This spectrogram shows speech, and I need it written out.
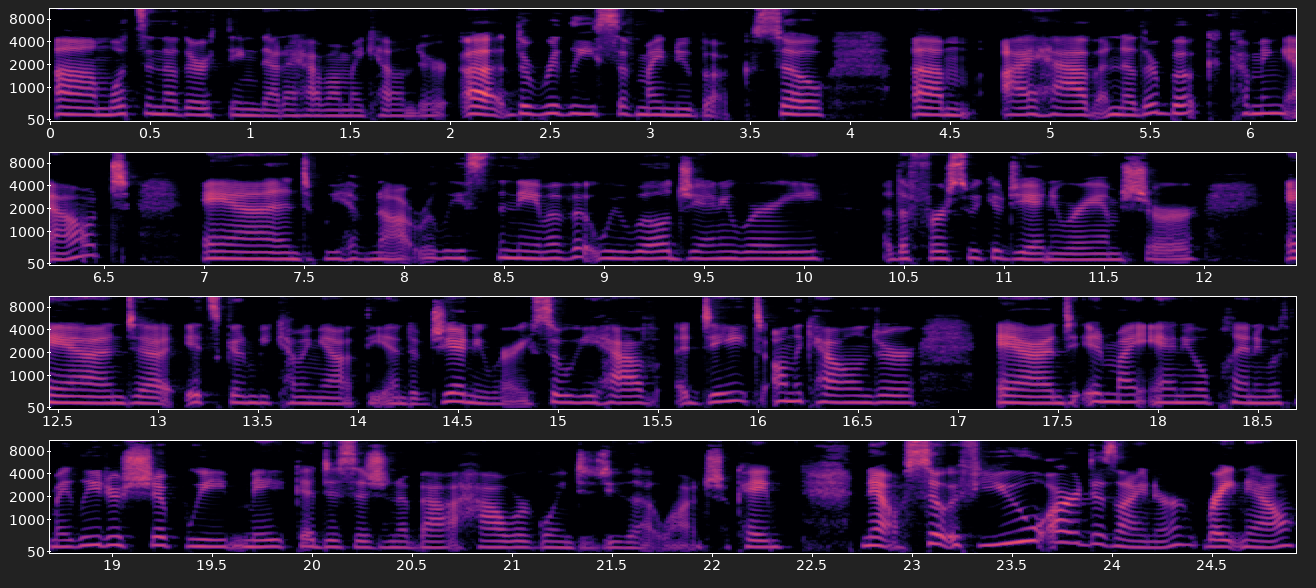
Um, what's another thing that I have on my calendar? Uh, the release of my new book. So um, I have another book coming out, and we have not released the name of it. We will January, the first week of January, I'm sure and uh, it's going to be coming out at the end of January. So we have a date on the calendar, and in my annual planning with my leadership, we make a decision about how we're going to do that launch. Okay. Now, so if you are a designer right now,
